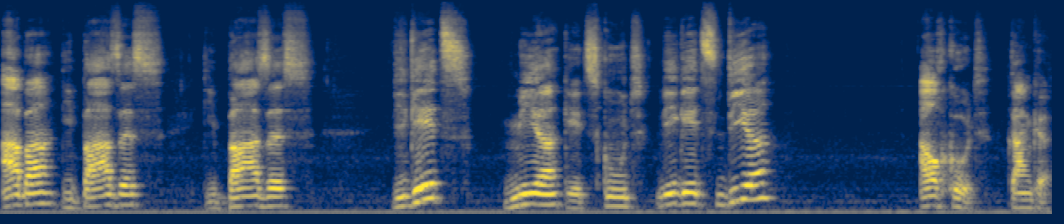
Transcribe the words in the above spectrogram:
Aber die Basis, die Basis, wie geht's? Mir geht's gut. Wie geht's dir? Auch gut. Danke.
